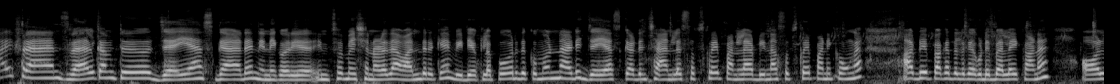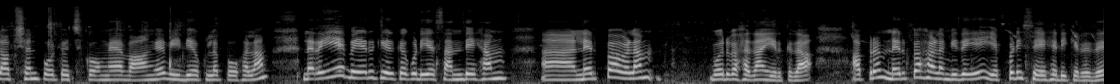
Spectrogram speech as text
Hi friends welcome to Jaya's garden இன்றைக்கி ஒரு இன்ஃபர்மேஷனோட தான் வந்திருக்கேன். வீடியோக்குள்ளே போகிறதுக்கு முன்னாடி ஜெயாஸ் கார்டன் சேனலை சப்ஸ்கிரைப் பண்ணல அப்படின்னா சப்ஸ்கிரைப் பண்ணிக்கோங்க. அப்படியே பக்கத்தில் இருக்கக்கூடிய பெல்லைக்கான ஆல் ஆப்ஷன் போட்டு வச்சுக்கோங்க. வாங்க வீடியோக்குள்ளே போகலாம். நிறைய பேருக்கு இருக்கக்கூடிய சந்தேகம் நெற்பவளம் ஒரு வகை தான் இருக்குதா? அப்புறம் நெற்பகாலம் விதையை எப்படி சேகரிக்கிறது?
